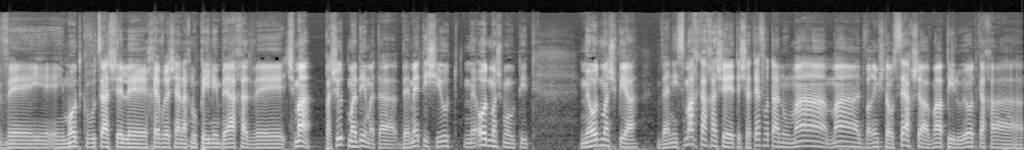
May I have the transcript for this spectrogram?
ועם עוד קבוצה של חבר'ה שאנחנו פעילים ביחד, ושמע, פשוט מדהים, אתה באמת אישיות מאוד משמעותית, מאוד משפיעה. ואני אשמח ככה שתשתף אותנו מה, מה הדברים שאתה עושה עכשיו, מה הפעילויות ככה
